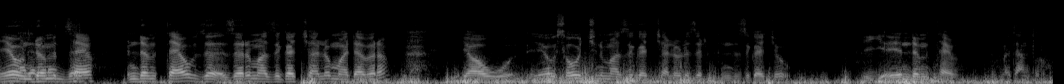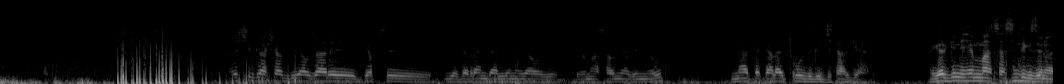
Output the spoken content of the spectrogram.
ይኸው እንደምታየው እንደምታየው ዘርም አዘጋጅቻለሁ፣ ማዳበሪያ ያው ያው ሰዎችንም አዘጋጅቻለሁ ለዘር እንደዘጋጀው እንደምታየው ነው። በጣም ጥሩ። እሺ ጋሽ አብዲ፣ ያው ዛሬ ገብስ እየዘራ እንዳለ ነው ያው በማሳውም ያገኘሁት እና አጠቃላይ ጥሩ ዝግጅት አድርገሃል። ነገር ግን ይሄን ማሳ ስንት ጊዜ ነው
